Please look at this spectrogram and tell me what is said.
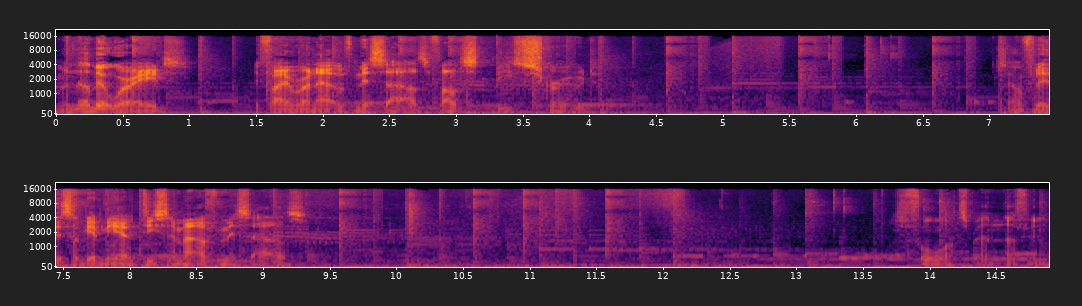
I'm a little bit worried if I run out of missiles, if I'll just be screwed. So hopefully this will give me a decent amount of missiles. It's full, what's nothing.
